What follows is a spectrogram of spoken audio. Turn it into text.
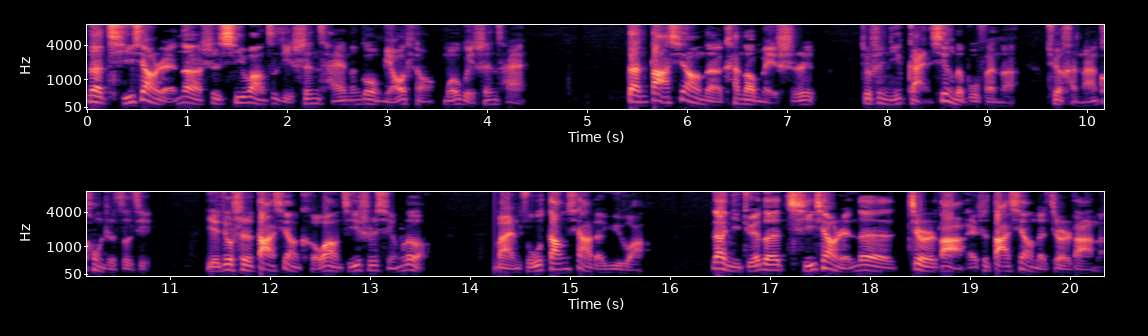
那骑象人呢，是希望自己身材能够苗条，魔鬼身材；但大象呢，看到美食，就是你感性的部分呢，却很难控制自己，也就是大象渴望及时行乐，满足当下的欲望。那你觉得骑象人的劲儿大还是大象的劲儿大呢？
